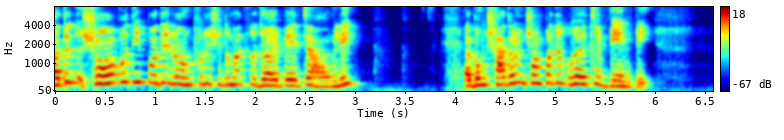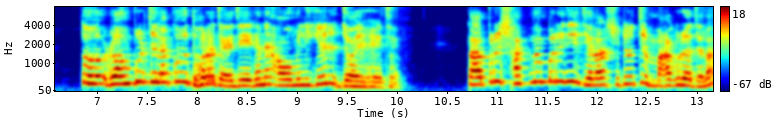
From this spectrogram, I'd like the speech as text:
অর্থাৎ সভাপতি পদে রংপুরে শুধুমাত্র জয় পেয়েছে আওয়ামী লীগ। এবং সাধারণ সম্পাদক হয়েছে বিএনপি। তো রংপুর জেলাকেও ধরা যায় যে এখানে আওয়ামী লীগের জয় হয়েছে। তারপরে সাত নম্বরে যে জেলা, সেটা হচ্ছে মাগুরা জেলা।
